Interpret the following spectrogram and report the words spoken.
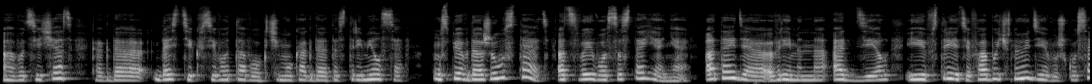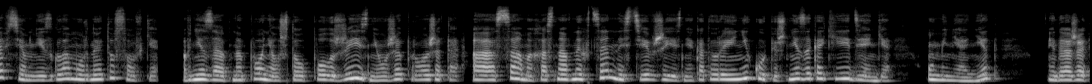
А вот сейчас, когда достиг всего того, к чему когда-то стремился, успев даже устать от своего состояния, отойдя временно от дел и встретив обычную девушку совсем не из гламурной тусовки, внезапно понял, что пол жизни уже прожито, а самых основных ценностей в жизни, которые не купишь ни за какие деньги, у меня нет – и даже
